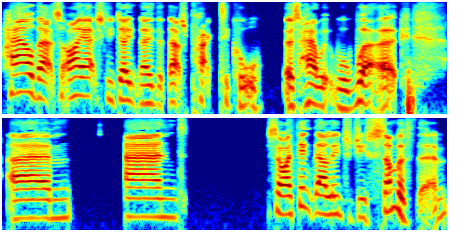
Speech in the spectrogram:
how that's, I actually don't know that that's practical as how it will work. Um, and so I think they'll introduce some of them,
